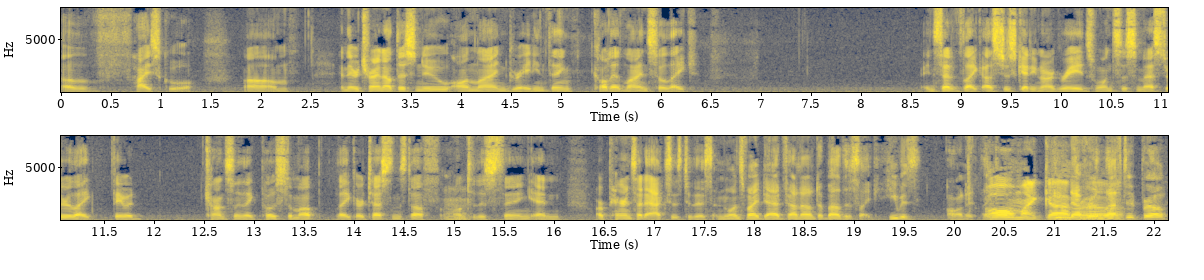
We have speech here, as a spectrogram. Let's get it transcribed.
of high school, um, and they were trying out this new online grading thing called Headlines. So like, instead of like us just getting our grades once a semester, like they would constantly like post them up, like our tests and stuff, Mhm. onto this thing, and our parents had access to this. And once my dad found out about this, like he was on it. Like, oh my god, he never bro. left it, bro.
